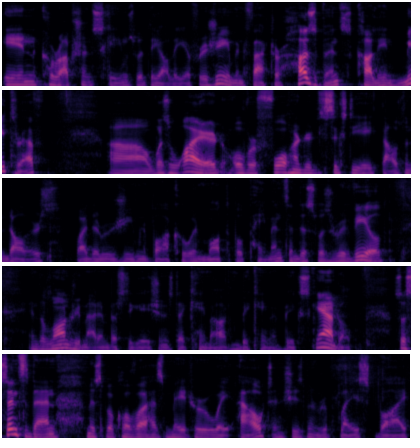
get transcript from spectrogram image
in corruption schemes with the Aliyev regime. In fact, her husband, Kalin Mitrev, uh, was wired over $468,000 by the regime in Baku in multiple payments, and this was revealed in the laundromat investigations that came out and became a big scandal. So since then, Ms. Bokova has made her way out, and she's been replaced by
